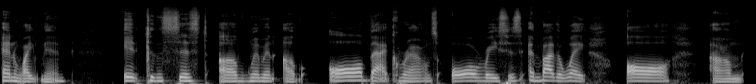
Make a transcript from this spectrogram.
and white men. It consists of women of all backgrounds, all races, and by the way, all um,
